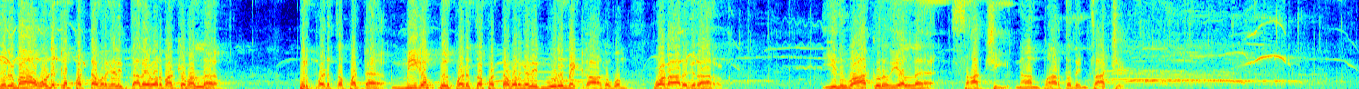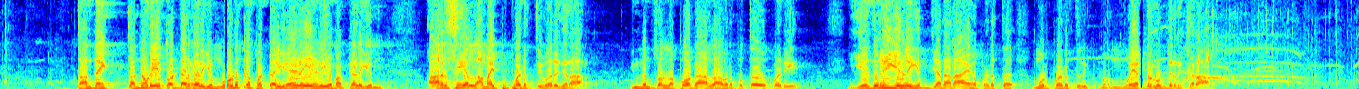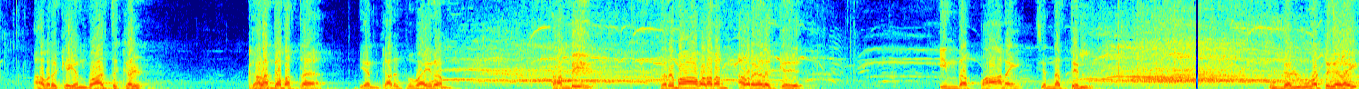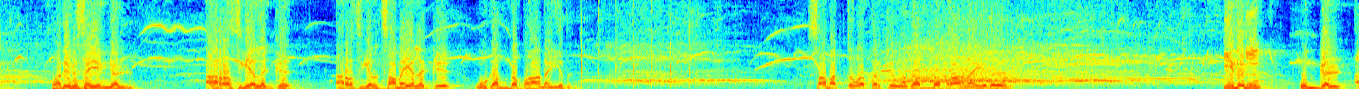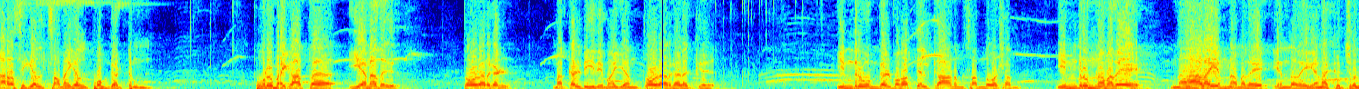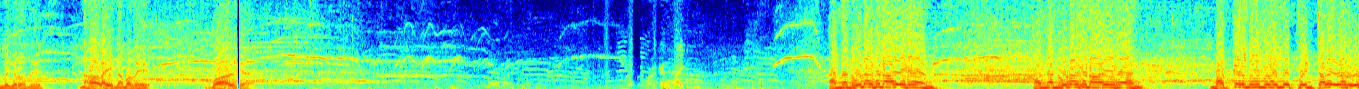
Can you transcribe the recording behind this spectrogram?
திருமா ஒடுக்கப்பட்டவர்களின் தலைவர் மட்டுமல்ல பிற்படுத்தப்பட்ட மிக பிற்படுத்தப்பட்டவர்களின் உரிமைக்காகவும் போராடுகிறார். இது வாக்குறுதி அல்ல சாட்சி. நான் பார்த்ததின் சாட்சி. தன்னை தன்னுடைய தொண்டர்களையும் ஒடுக்கப்பட்ட ஏழை எளிய மக்களையும் அரசியல் அமைப்பு படுத்தி வருகிறார். இன்னும் சொல்ல போனால் அவர் புத்தகப்படி எதிரிகளையும் ஜனநாயகப்படுத்த முற்படுத்த முயன்று கொண்டிருக்கிறார். அவருக்கு என் வாழ்த்துக்கள். களங்கமற்ற என் கருப்பு வைரம். தம்பி திருமாவளவன் அவர்களுக்கு இந்த பானை சின்னத்தில் உங்கள் ஓட்டுகளை பதிவு செய்யுங்கள். அரசியலுக்கு அரசியல் சமையலுக்கு உகந்த பானை இது. சமத்துவத்திற்கு உகந்த பானை இது. இதில் உங்கள் அரசியல் சமையல் பொங்கட்டும். பொறுமை காத்த எனது தோழர்கள் மக்கள் நீதி மையம் தோழர்களுக்கு இன்று உங்கள் முகத்தில் காணும் சந்தோஷம் இன்றும் நமதே நாளையும் நமதே என்பதை எனக்கு சொல்லுகிறது. நாளை நமது வாழ்க. அண்ணன் உலகநாயகன் அண்ணன் உலகநாயகன் மக்கள் நீதி மையத்தின் தலைவர்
